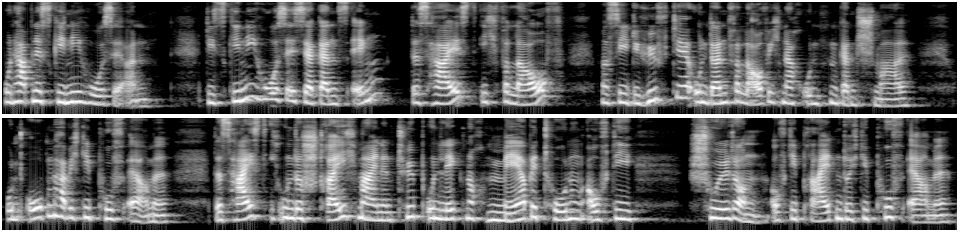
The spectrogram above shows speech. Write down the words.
und habe eine Skinny-Hose an. Die Skinny-Hose ist ja ganz eng, das heißt, ich verlaufe, man sieht die Hüfte und dann verlaufe ich nach unten ganz schmal. Und oben habe ich die Puffärmel. Das heißt, ich unterstreiche meinen Typ und lege noch mehr Betonung auf die Schultern, auf die Breiten durch die Puffärmel.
